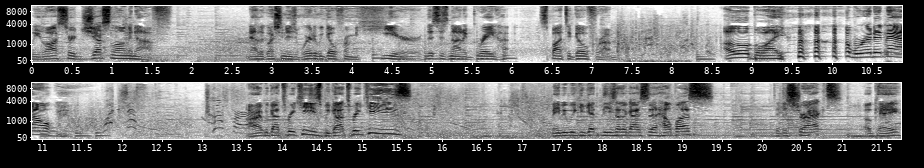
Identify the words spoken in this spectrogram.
We lost her just long enough. Now the question is, where do we go from here? This is not a great spot to go from. Oh boy. We're in it now. What just? Cooper. All right, we got three keys. We got three keys. Maybe we can get these other guys to help us to distract. Okay.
